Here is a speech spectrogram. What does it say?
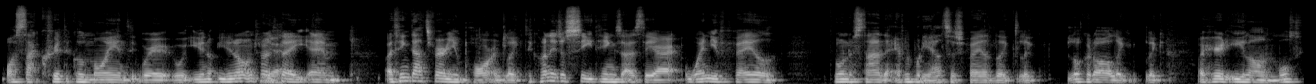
what's that critical mind where, where you know you know what I'm trying Yeah. to say? Um I think that's very important like to kind of just see things as they are. When you fail to understand that everybody else has failed like like look at all like like I heard Elon Musk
